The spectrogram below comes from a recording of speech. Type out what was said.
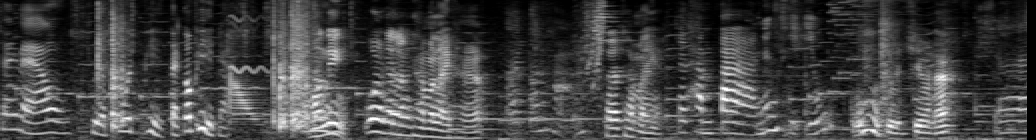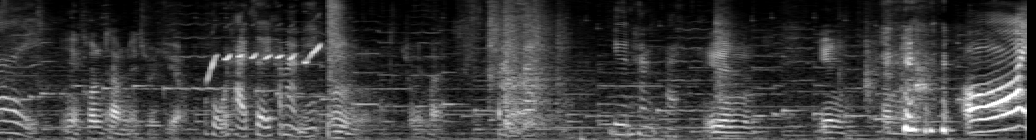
ใช่แล้วเผื่อพูดผิดแต่ก็ผิดอะมอร์นิ่งอ้วนกำลังทำอะไรครับ ตอนต้นหอมใช่ทำไมจะทำปลานึ่งซีอิ๊วโอ้สวยเชียวนะใช่นี่คนทำเนี่ยสวยเชียวโอ้โหถ่ายเซยขนาดนี้อืมสวยมากหันไปยืนหันไปเอียงเอียงโอ้ย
